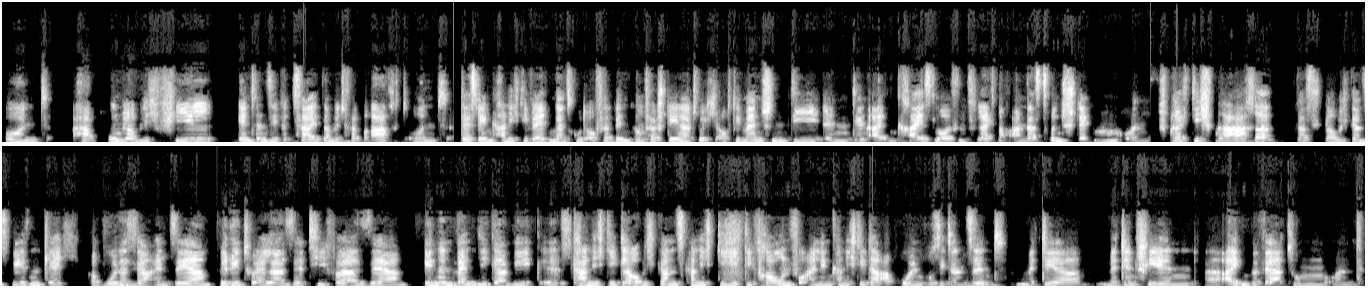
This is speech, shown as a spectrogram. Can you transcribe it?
und habe unglaublich viel intensive Zeit damit verbracht und deswegen kann ich die Welten ganz gut auch verbinden und verstehe natürlich auch die Menschen, die in den alten Kreisläufen vielleicht noch anders drinstecken und spreche die Sprache. Das ist, glaube ich, ganz wesentlich, obwohl das mhm. ja ein sehr spiritueller, sehr tiefer, sehr innenwendiger Weg ist. Kann ich die, glaube ich, ganz, kann ich die, die Frauen vor allen Dingen, kann ich die da abholen, wo sie dann sind, mit der, mit den vielen äh, Eigenbewertungen und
